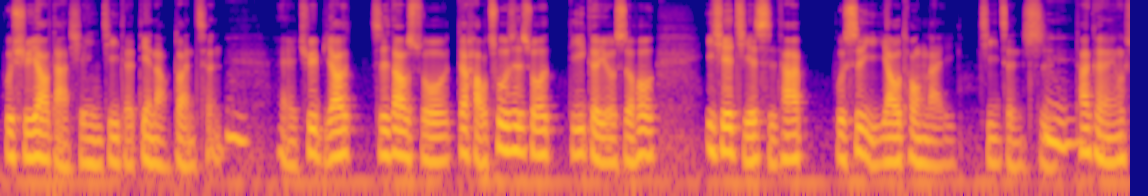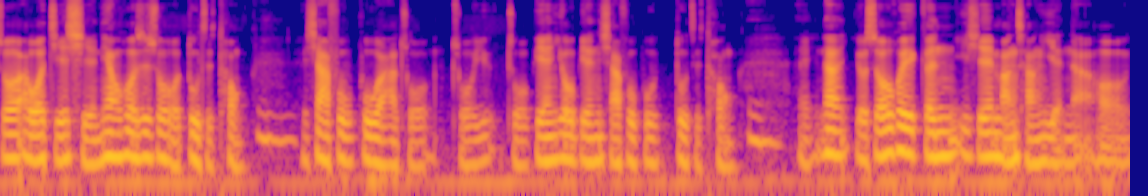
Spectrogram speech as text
不需要打显影剂的电脑断层，嗯，诶，去比较知道说的好处是说，第一个有时候一些结石它不是以腰痛来。急诊室，嗯、他可能说啊，我解血尿，或者是说我肚子痛，嗯、下腹部啊，左左右左边、右边下腹部肚子痛，嗯欸、那有时候会跟一些盲肠炎呐、啊，或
